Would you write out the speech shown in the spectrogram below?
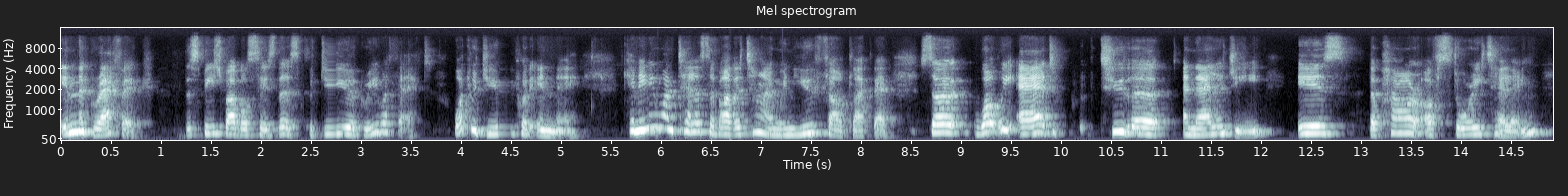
in the graphic, the speech bubble says this, but do you agree with that? What would you put in there? Can anyone tell us about a time when you felt like that? So, what we add to the analogy is the power of storytelling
